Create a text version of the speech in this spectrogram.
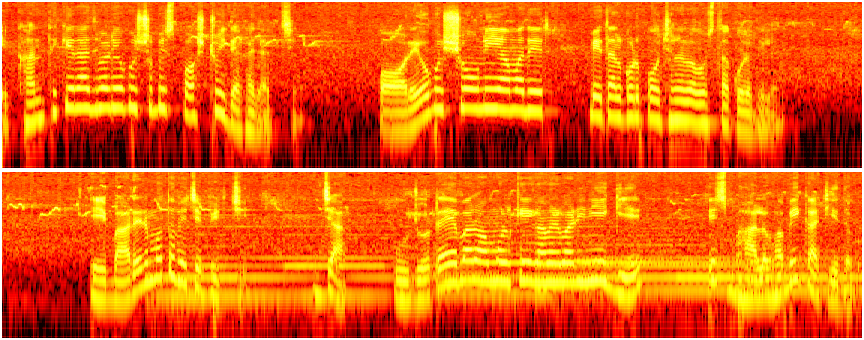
এখান থেকে রাজবাড়ি অবশ্য বেশ স্পষ্টই দেখা যাচ্ছে। পরে অবশ্য উনি আমাদের বেতালগড় পৌঁছানোর ব্যবস্থা করে দিলেন। এবারের মতো বেঁচে ফিরছি। যাক পুজোটা এবার অমলকে গ্রামের বাড়ি নিয়ে গিয়ে বেশ ভালোভাবেই কাটিয়ে দেবো।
